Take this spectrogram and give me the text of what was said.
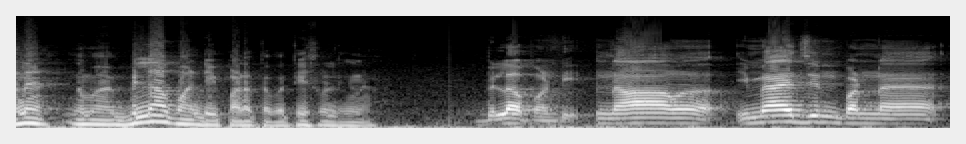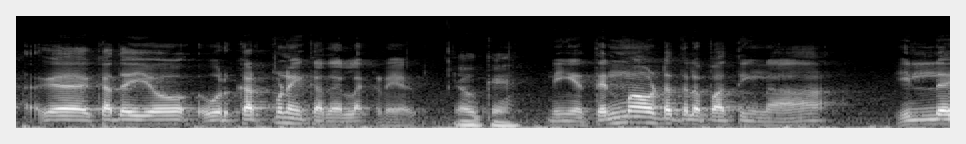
அண்ணா நம்ம பில்லா பாண்டி படத்தை பற்றி சொல்லுங்கண்ணா. பில்லா பாண்டி. நான் இமேஜின் பண்ண கதையோ ஒரு கற்பனை கதையெல்லாம் கிடையாது. ஓகே. நீங்கள் தென் மாவட்டத்தில் பார்த்தீங்கன்னா இல்லை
